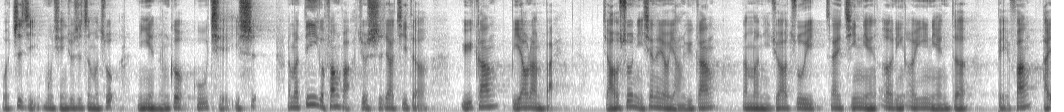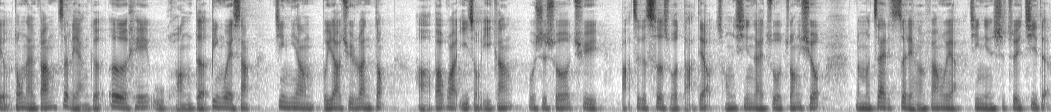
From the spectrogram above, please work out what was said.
我自己目前就是这么做，你也能够姑且一试。那么第一个方法就是要记得鱼缸不要乱摆。假如说你现在有养鱼缸，那么你就要注意，在今年二零二一年的北方还有东南方这两个二黑五黄的病位上，尽量不要去乱动啊，包括移走鱼缸，或是说去。把这个厕所打掉，重新来做装修。那么在这两个方位啊，今年是最忌的。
